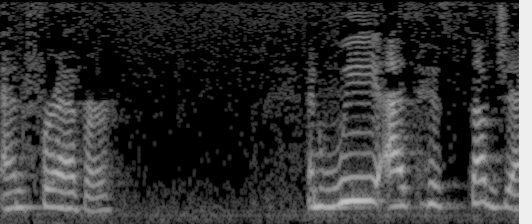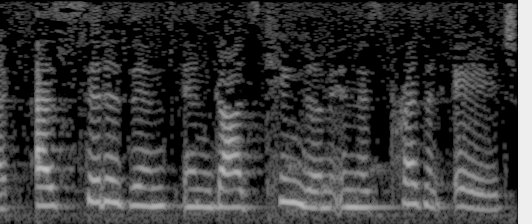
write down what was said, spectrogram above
and forever. And we, as his subjects, as citizens in God's kingdom in this present age,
